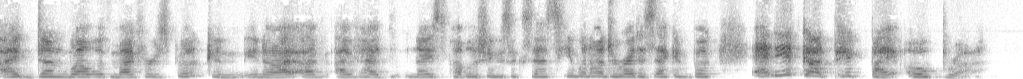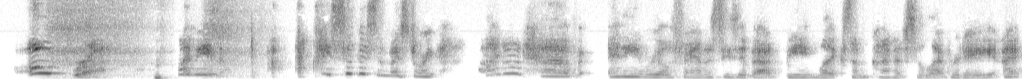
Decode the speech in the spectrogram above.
I'd done well with my first book, and you know I, have I've had nice publishing success. He went on to write a second book, and it got picked by Oprah. Oprah. I mean, I, I said this in my story. I don't have any real fantasies about being like some kind of celebrity. I,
